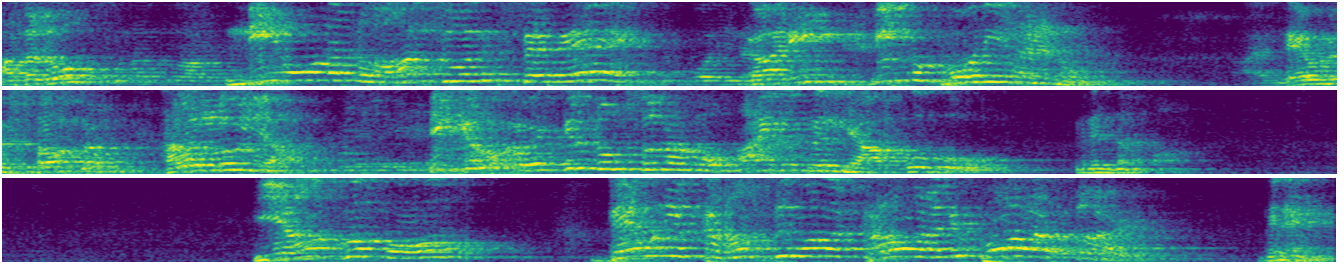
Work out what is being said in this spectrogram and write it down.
అతడు నీవు నన్ను ఆశీర్వదిస్తేనే పోనీ కానీ నిన్ను దేవుని స్తోత్రం. హలలోయ ఇక్కడ ఒక వ్యక్తిని చూస్తున్నాము. ఆయన పేరు యాకోబు. వినండమ్మా యాకోబు దేవుని యొక్క ఆశీర్వాదం కావాలని పోరాడుతున్నాడు. వినండి.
